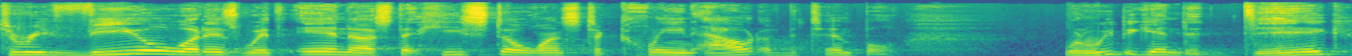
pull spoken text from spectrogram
to reveal what is within us that He still wants to clean out of the temple, when we begin to dig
